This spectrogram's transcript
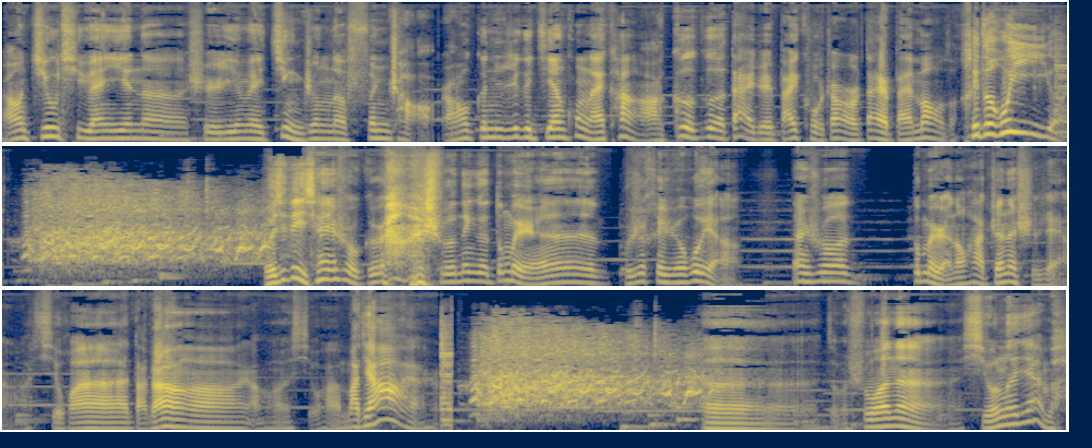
然后究其原因呢，是因为竞争的纷吵。然后根据这个监控来看啊，个个戴着白口罩，戴着白帽子，黑社会呀。我记得以前有首歌说那个东北人不是黑社会啊，但是说东北人的话真的是这样啊，喜欢打仗啊，然后喜欢骂架呀。嗯，怎么说呢？喜闻乐见吧。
